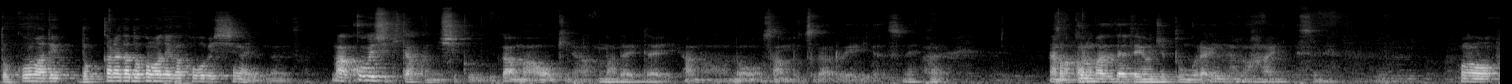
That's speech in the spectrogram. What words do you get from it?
どこまでどっからがどこまでが神戸市内になるんですか？まあ神戸市北区西区がまあ大きな、まあ、大体あの農産物があるエリアですね。はい車で大体40分ぐらいの範囲ですね。この、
